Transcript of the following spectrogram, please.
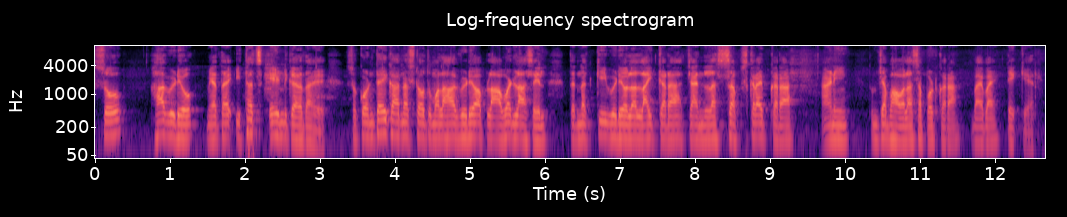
सो हा व्हिडिओ मी आता इथंच एंड करत आहे. सो कोणत्याही कारणास्तव तुम्हाला हा व्हिडिओ आपला आवडला असेल तर नक्की व्हिडिओला लाईक करा चॅनलला सबस्क्राईब करा आणि तुमच्या भावाला सपोर्ट करा. बाय बाय टेक केअर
